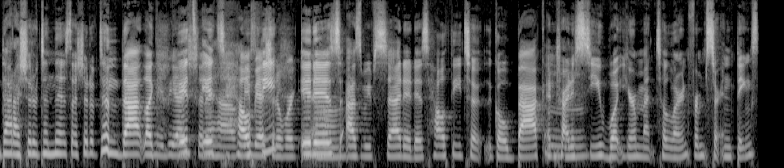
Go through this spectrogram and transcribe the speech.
that i should have done this i should have done that like Maybe I it's it's have. healthy Maybe I worked it it, is uh-huh. as we've said it is healthy to go back and try to Mm-hmm. see what you're meant to learn from certain things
